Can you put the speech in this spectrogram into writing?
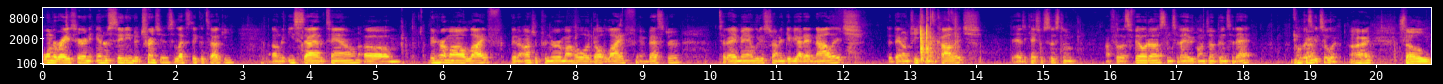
Born and raised here in the inner city, in the trenches, Lexington, Kentucky, on the east side of town. Um, been here my whole life. Been an entrepreneur my whole adult life, investor. Today, man, we're just trying to give y'all that knowledge that they don't teach you in college. The education system, I feel, has failed us, and today we're gonna jump into that. So Let's get to it. All right. So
